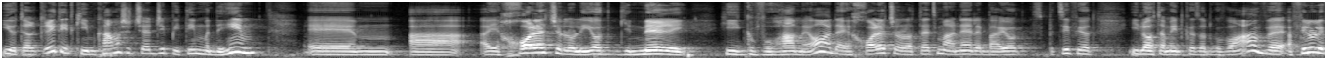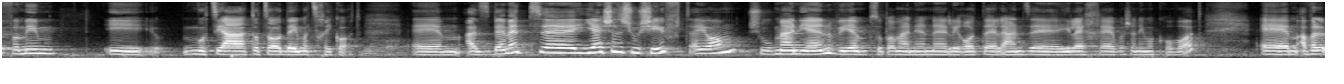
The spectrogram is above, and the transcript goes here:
היא יותר קריטית, כי עם כמה שצ'אט GPT מדהים, היכולת שלו להיות גנרי היא גבוהה מאוד, היכולת שלו לתת מענה לבעיות ספציפיות היא לא תמיד כזאת גבוהה, ואפילו לפעמים היא מוציאה תוצאות די מצחיקות. אמ, אז באמת אה, יש איזשהו shift היום, שהוא מעניין, ויהיה סופר מעניין אה, לראות אה, לאן זה ילך בשנים הקרובות. אמ, אבל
